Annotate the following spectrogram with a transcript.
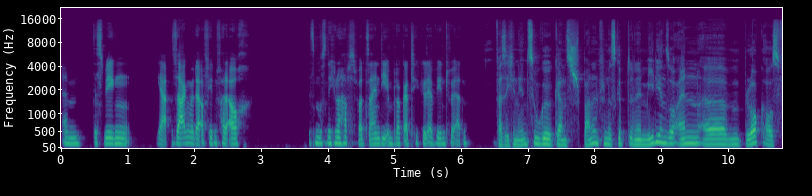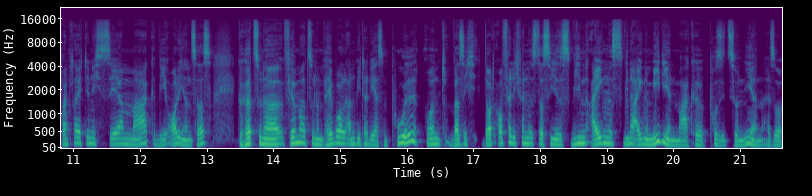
Ähm, deswegen ja, sagen wir da auf jeden Fall auch, es muss nicht nur HubSpot sein, die im Blogartikel erwähnt werden was ich in dem Zuge ganz spannend finde, es gibt in den Medien so einen ähm, Blog aus Frankreich, den ich sehr mag, The Audiences, gehört zu einer Firma, zu einem Paywall-Anbieter, die heißt Pool. Und was ich dort auffällig finde, ist, dass sie es wie ein eigenes, wie eine eigene Medienmarke positionieren. Also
